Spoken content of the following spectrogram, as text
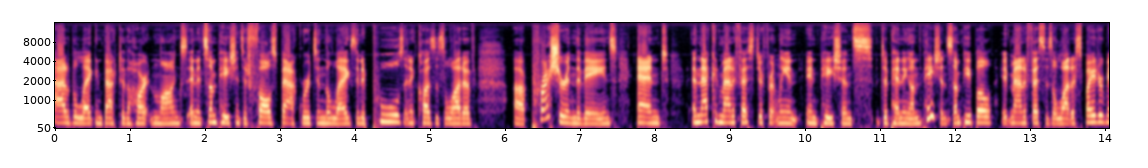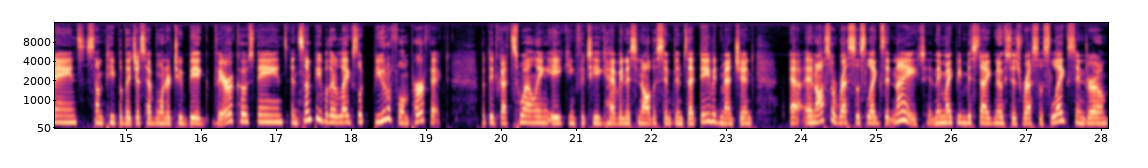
out of the leg and back to the heart and lungs. And in some patients, it falls backwards in the legs and it pools and it causes a lot of uh, pressure in the veins. And and that can manifest differently in, in patients depending on the patient. Some people, it manifests as a lot of spider veins. Some people, they just have one or two big varicose veins. And some people, their legs look beautiful and perfect, but they've got swelling, aching, fatigue, heaviness, and all the symptoms that David mentioned and also restless legs at night. And they might be misdiagnosed as restless leg syndrome,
